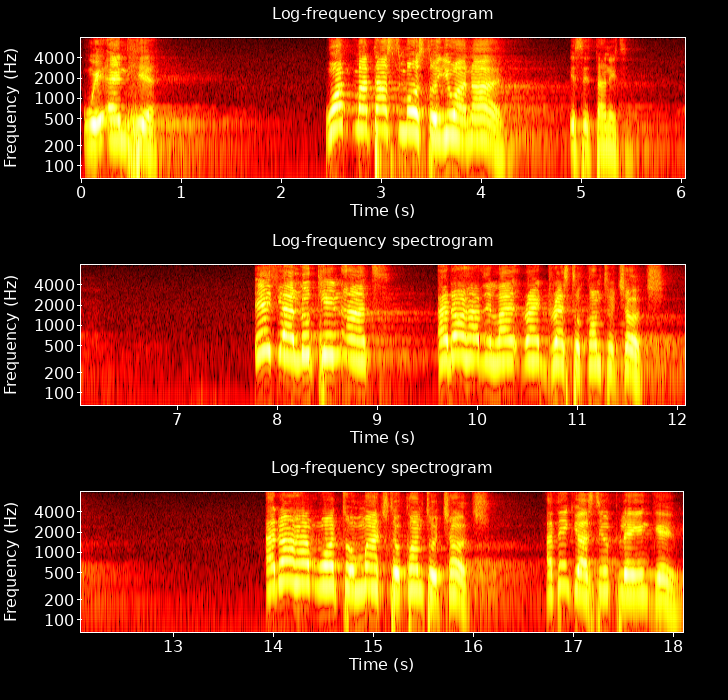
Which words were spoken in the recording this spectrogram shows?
we end here. What matters most to you and I is eternity. If you are looking at, I don't have the right dress to come to church, I don't have what to match to come to church, I think you are still playing game.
